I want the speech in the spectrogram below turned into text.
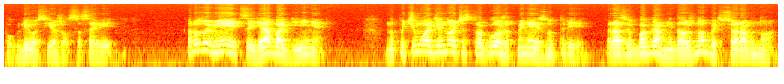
Пугливо съежился советник. Разумеется, я богиня. Но почему одиночество гложет меня изнутри? Разве богам не должно быть все равно?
